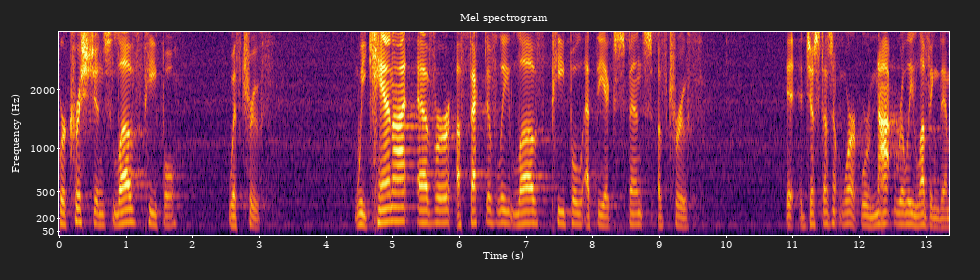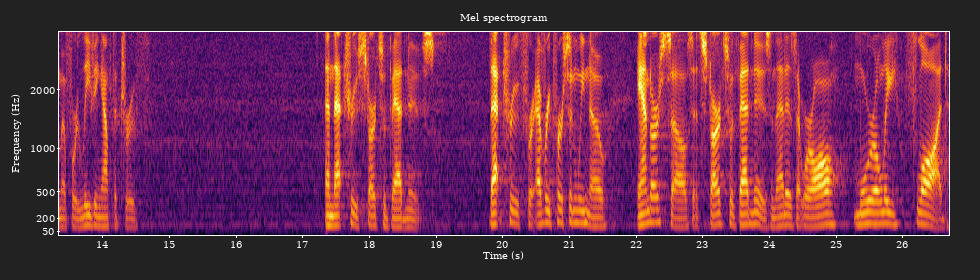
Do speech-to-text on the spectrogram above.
where Christians love people with truth. We cannot ever effectively love people at the expense of truth. It, it just doesn't work. We're not really loving them if we're leaving out the truth. And that truth starts with bad news. That truth for every person we know and ourselves, it starts with bad news, and that is that we're all morally flawed.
